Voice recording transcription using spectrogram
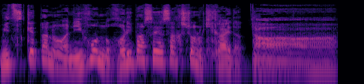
見つけたのは日本の堀場製作所の機械だった。ああ。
